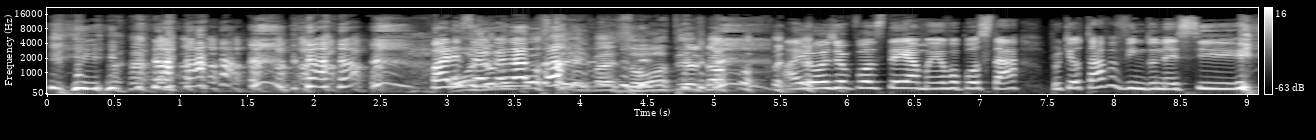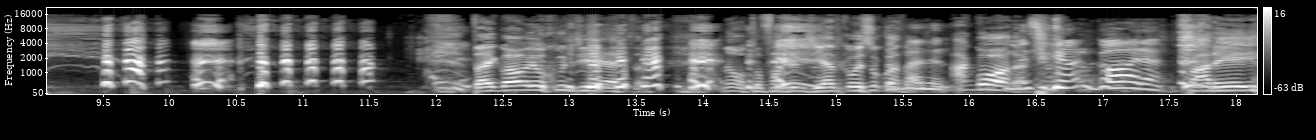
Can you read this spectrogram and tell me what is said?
Pareceu Hoje que eu já tô. postei, mas ontem eu já postei. Aí hoje eu postei, amanhã eu vou postar, porque eu tava vindo nesse. Tá igual eu com dieta. Não, tô fazendo dieta, começou quando? fazendo- Agora. Comecei agora. Parei.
